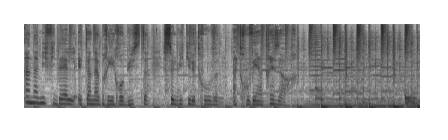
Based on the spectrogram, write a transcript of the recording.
Un ami fidèle est un abri robuste, celui qui le trouve a trouvé un trésor ⁇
